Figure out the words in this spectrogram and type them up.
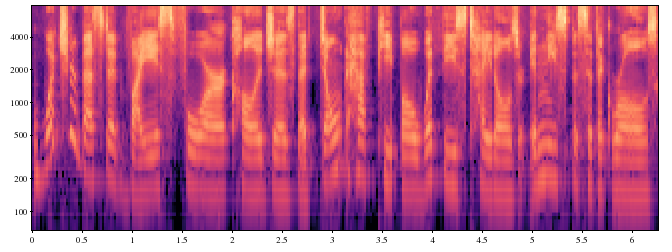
what's your best advice for colleges that don't have people with these titles or in these specific roles?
